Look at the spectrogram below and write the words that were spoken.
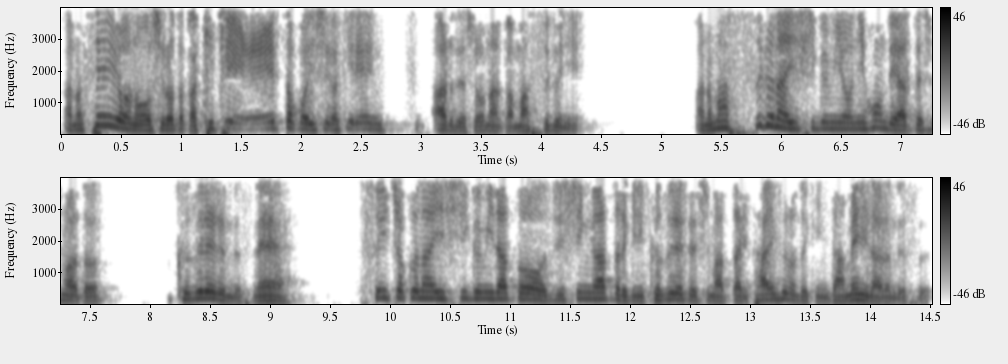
あの、西洋のお城とかきちーっとこう石がきれいにあるでしょ？なんかまっすぐに。あの、まっすぐな石組みを日本でやってしまうと、崩れるんですね。垂直な石組みだと地震があった時に崩れてしまったり、台風の時にダメになるんです。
